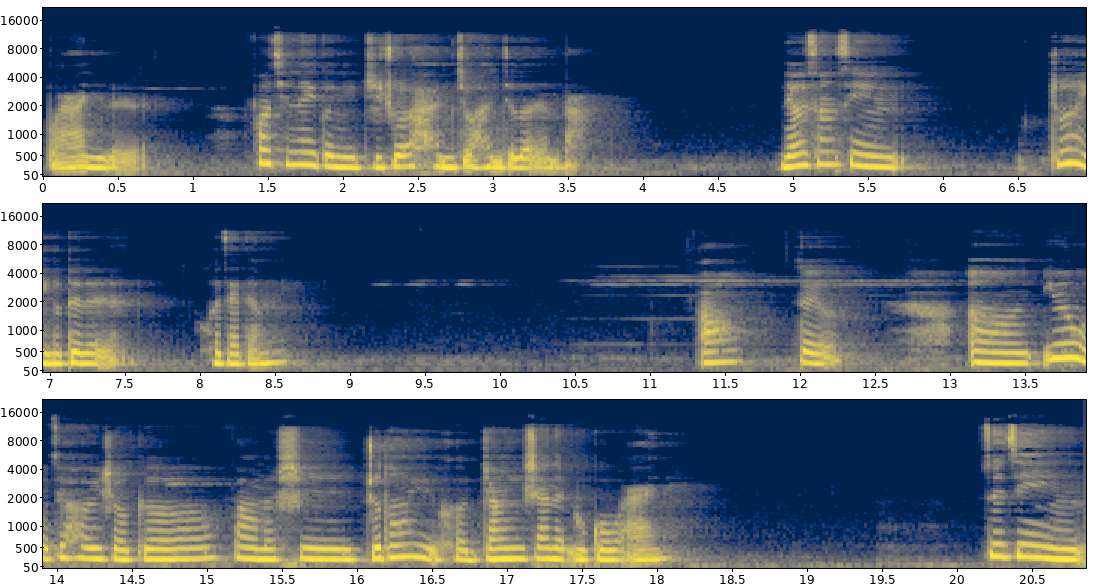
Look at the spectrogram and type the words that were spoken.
不爱你的人，放弃那个你执着了很久很久的人吧。你要相信，总有一个对的人会在等你。哦，对了。嗯，因为我最后一首歌放的是周冬雨和张一山的《如果我爱你》。最近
